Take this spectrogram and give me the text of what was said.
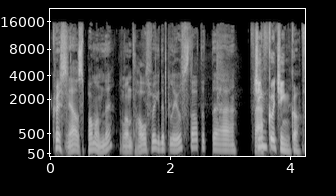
quiz. Ja, spannend hè? Want halfweg de play-off staat het eh, vijf- Cinco Cinco. 5-5.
